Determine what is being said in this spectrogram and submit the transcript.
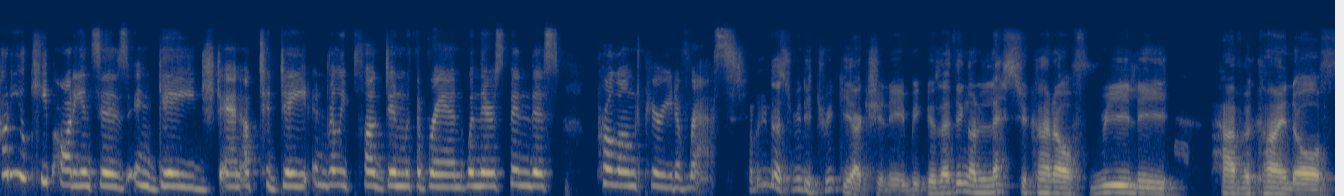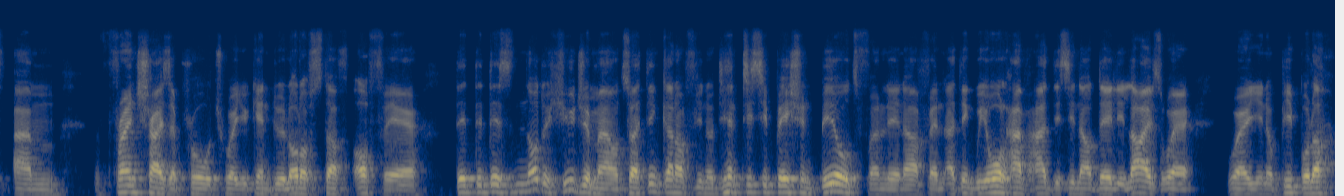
how do you keep audiences engaged and up to date and really plugged in with the brand when there's been this prolonged period of rest? I think that's really tricky actually, because I think unless you kind of really have a kind of um, franchise approach where you can do a lot of stuff off air, there's not a huge amount. So I think kind of, you know, the anticipation builds, funnily enough. And I think we all have had this in our daily lives where, where, you know, people are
